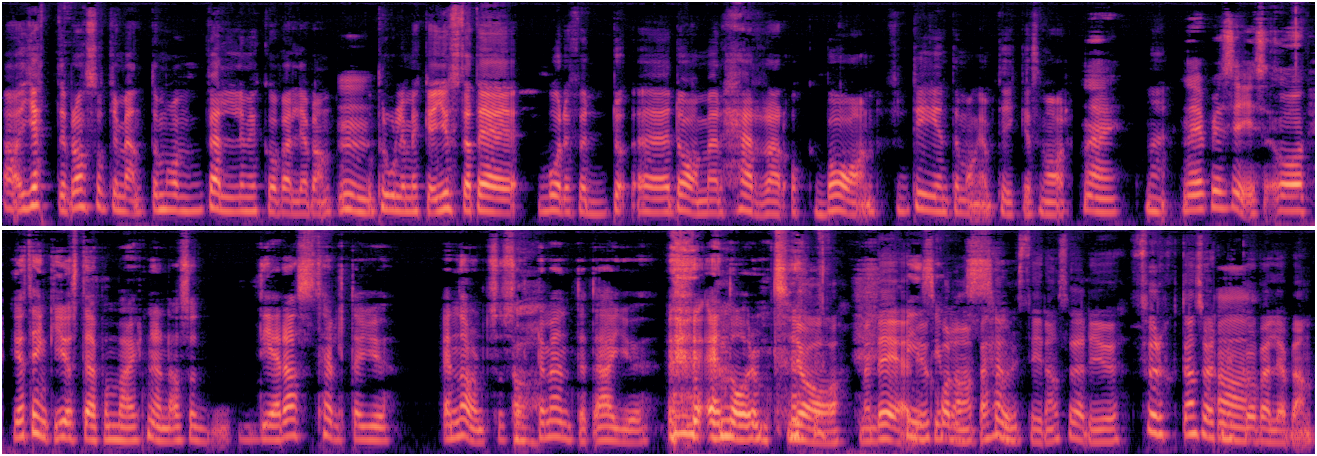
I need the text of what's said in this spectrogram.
ja, jättebra sortiment. De har väldigt mycket att välja bland. Mm. Otroligt mycket. Just att det är både för eh, damer, herrar och barn. För det är inte många butiker som har. Nej. Nej. Nej, precis. Och jag tänker just där på marknaden, alltså deras tält är ju enormt så sortimentet är ju enormt. Ja, men det är det ju. Kollar man på hemsidan så är det ju fruktansvärt Ja. mycket att välja bland.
